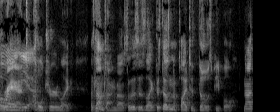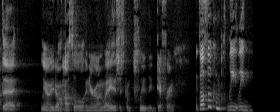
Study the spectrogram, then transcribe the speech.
Or, brand, yeah. culture. Like that's not what I'm talking about. So this is like this doesn't apply to those people. Not that you know you don't hustle in your own way. It's just completely different. It's also completely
